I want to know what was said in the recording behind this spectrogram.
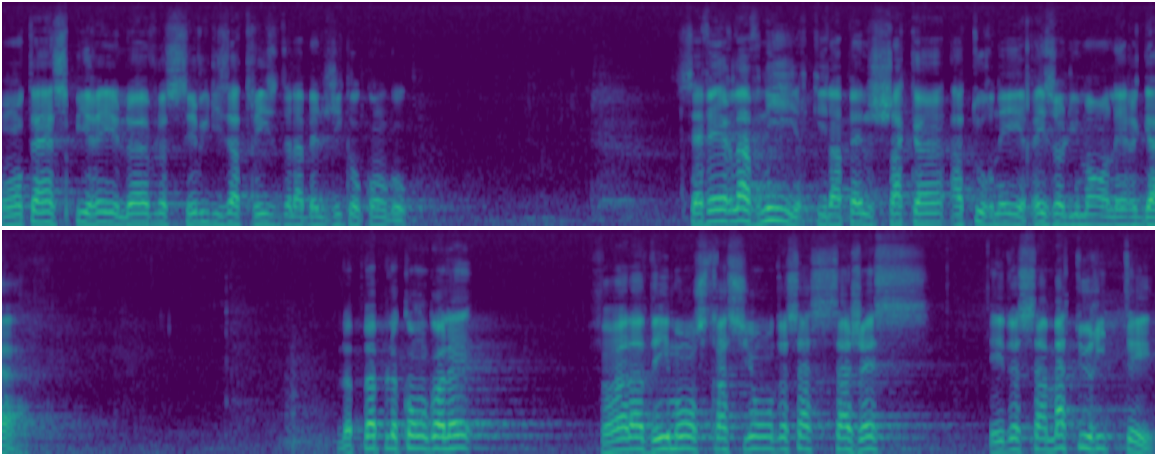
ont inspiré l'œuvre civilisatrice de la Belgique au Congo. C'est vers l'avenir qu'il appelle chacun à tourner résolument les regards. Le peuple congolais fera la démonstration de sa sagesse et de sa maturité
